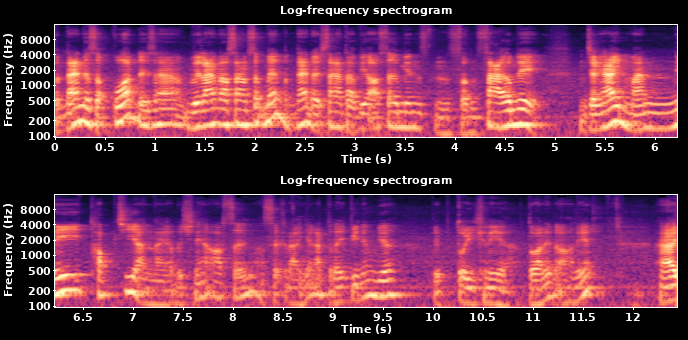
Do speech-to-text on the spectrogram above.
ប៉ុន្តែនៅស្រុកគាត់ដោយសារវាឡើងដល់30មែនប៉ុន្តែដោយសារតែវាអត់សូវមានសន្សើមទេអញ្ចឹងហើយម៉ានីថប់ជាអណៃដូច្នេះអត់សូវអត់សូវក្តៅអញ្ចឹងអត្តន័យពីរហ្នឹងវាវាផ្ទុយគ្នាតោះនេះបងប្អូនហើយ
